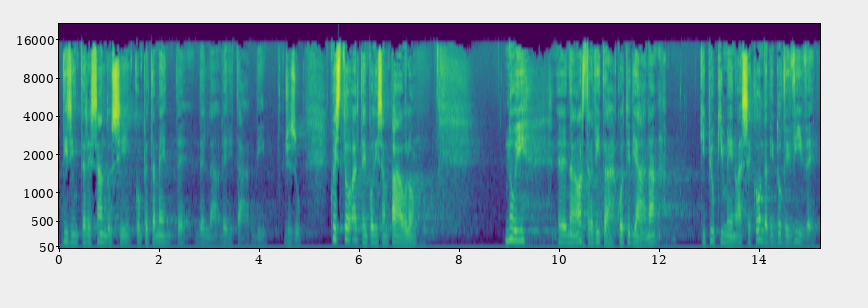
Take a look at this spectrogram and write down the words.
disinteressandosi completamente della verità di Gesù. Questo al tempo di San Paolo. Noi eh, nella nostra vita quotidiana, chi più chi meno, a seconda di dove vive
